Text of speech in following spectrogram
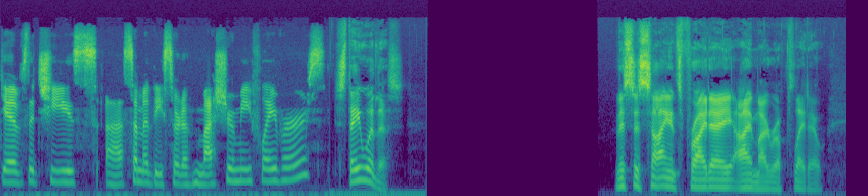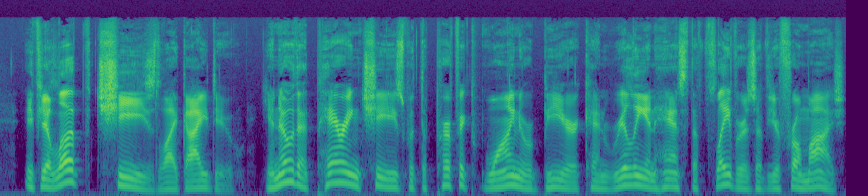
gives the cheese uh, some of these sort of mushroomy flavors. Stay with us. This is Science Friday. I'm Ira Flatow. If you love cheese like I do, you know that pairing cheese with the perfect wine or beer can really enhance the flavors of your fromage.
